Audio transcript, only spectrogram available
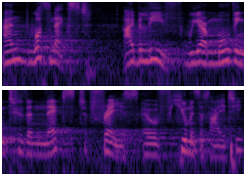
And what's next? I believe we are moving to the next phase of human society.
